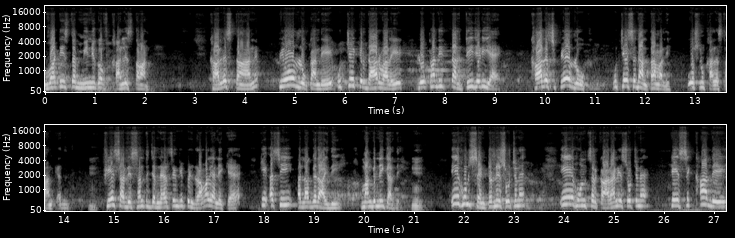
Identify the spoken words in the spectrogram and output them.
what is the meaning of Khalistan? Khalistan pure ਲੋਕਾਂ ਦੇ ਉੱਚੇ ਕਿਰਦਾਰ ਵਾਲੇ ਲੋਕਾਂ ਦੀ ਧਰਤੀ ਜਿਹੜੀ ਹੈ ਖਾਲਸ ਪਿਓਰ ਲੋਕ ਉੱਚੇ ਸਿਧਾਂਤਾਂ ਵਾਲੇ ਉਸ ਨੂੰ ਖਾਲਿਸਤਾਨ ਕਹਿ ਦਿੰਦੇ। ਫਿਰ ਸਾਡੇ ਸੰਤ ਜਰਨੈਲ ਸਿੰਘ ਜੀ ਭਿੰਡਰਾਂ ਵਾਲਿਆਂ ਨੇ ਕਿਹਾ ਕਿ ਅਸੀਂ ਅਲੱਗ ਰਾਜ ਦੀ ਮੰਗ ਨਹੀਂ ਕਰਦੇ। ਇਹ ਹੁਣ ਸੈਂਟਰ ਨੇ ਸੋਚਣਾ ਇਹ ਹੁਣ ਸਰਕਾਰਾਂ ਨੇ ਸੋਚਣਾ ਕਿ ਸਿੱਖਾਂ ਦੇ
